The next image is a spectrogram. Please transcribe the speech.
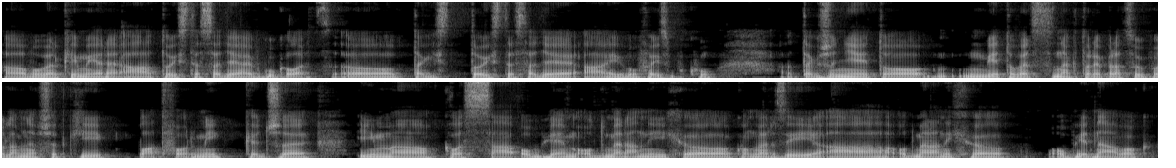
vo veľkej miere a to isté sa deje aj v Google Ads, e, to isté sa deje aj vo Facebooku. Takže nie je to, je to vec, na ktorej pracujú podľa mňa všetky platformy, keďže im klesá objem odmeraných konverzií a odmeraných objednávok.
